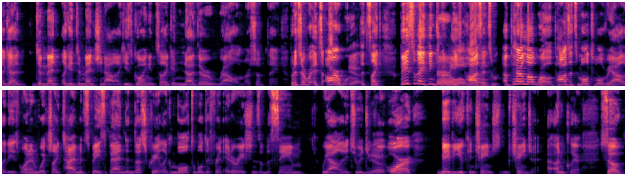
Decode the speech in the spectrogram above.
like a dimen like a dimensional like he's going into like another realm or something. But it's a it's our world. Yeah. it's like basically i think twin peaks posits a parallel world posits multiple realities one in which like time and space bend and thus create like multiple different iterations of the same reality to a degree Yeah. or maybe you can change change it uh, unclear so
